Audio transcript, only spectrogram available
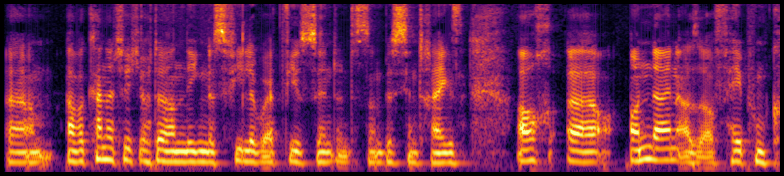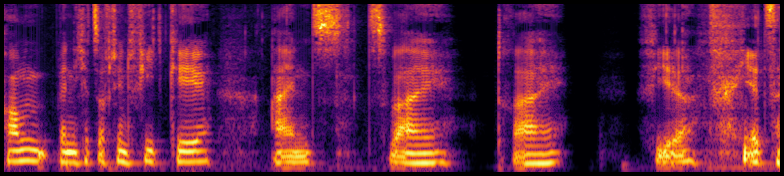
Ähm, aber kann natürlich auch daran liegen, dass viele Webviews sind und das so ein bisschen träge sind. Auch äh, online, also auf hey.com, wenn ich jetzt auf den Feed gehe, eins, zwei, drei, vier, jetzt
